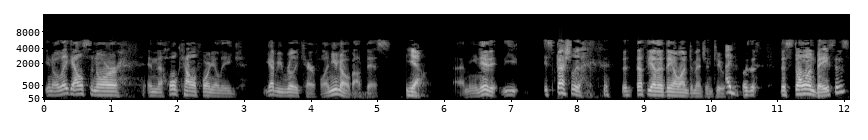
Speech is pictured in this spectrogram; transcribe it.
you know, Lake Elsinore in the whole California league, you gotta be really careful. And you know about this. Yeah. I mean, it, especially, that's the other thing I wanted to mention too. I, was it the stolen bases?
